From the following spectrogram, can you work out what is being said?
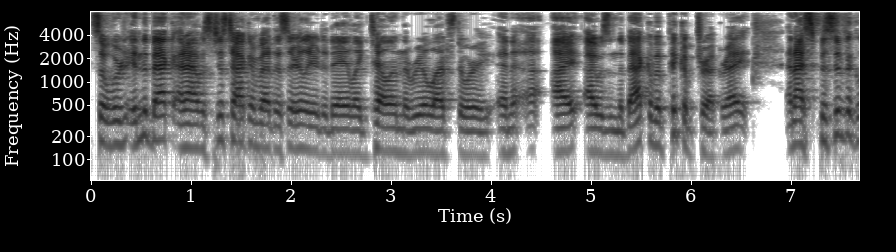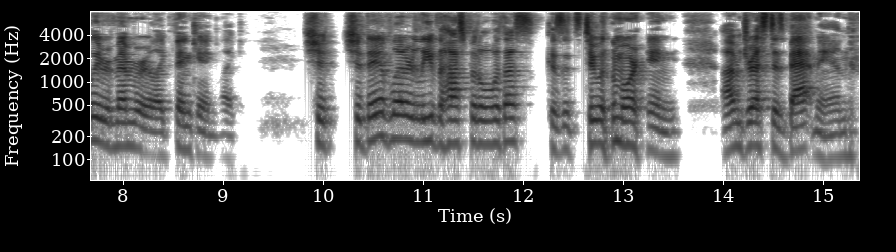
So we're in the back, and I was just talking about this earlier today, like telling the real life story. And uh, I, I was in the back of a pickup truck, right? And I specifically remember like thinking, like, should should they have let her leave the hospital with us? Because it's two in the morning. I'm dressed as Batman,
